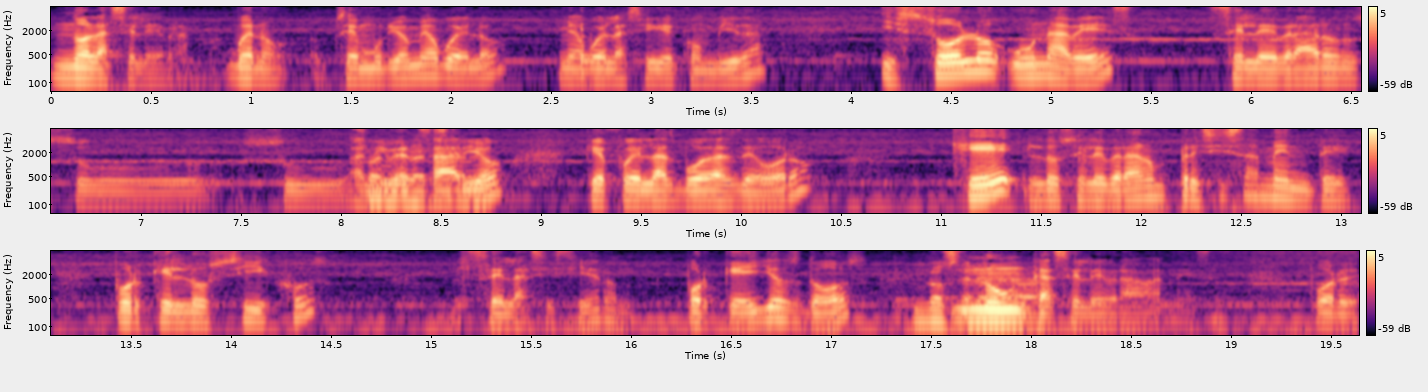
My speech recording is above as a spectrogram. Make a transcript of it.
no la celebran. Bueno, se murió mi abuelo, mi abuela sigue con vida, y solo una vez celebraron su, su aniversario, aniversario. que fue las bodas de oro, que lo celebraron precisamente porque los hijos se las hicieron, porque ellos dos No celebraban. nunca celebraban eso, por el,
